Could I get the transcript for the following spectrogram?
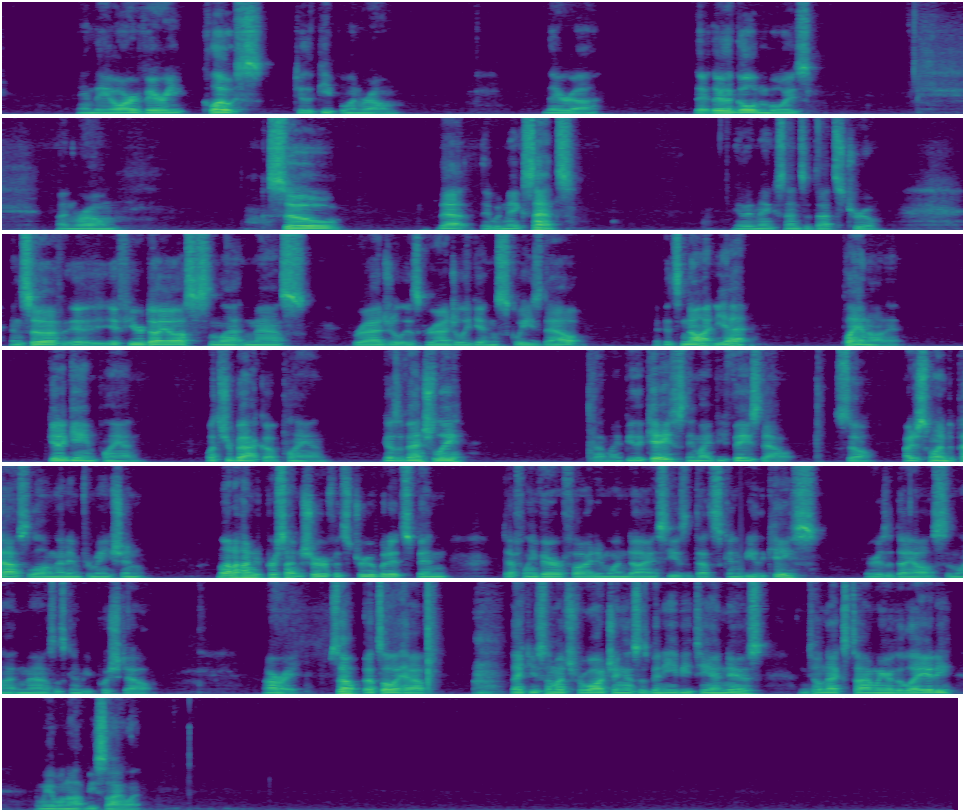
and they are very close to the people in Rome. They're uh, they're, they're the Golden Boys in Rome. So that it would make sense. It would make sense if that's true. And so if, if your diocesan Latin Mass gradual is gradually getting squeezed out, if it's not yet, plan on it. Get a game plan. What's your backup plan? Because eventually that might be the case. They might be phased out. So I just wanted to pass along that information. not 100% sure if it's true, but it's been definitely verified in one diocese that that's going to be the case. There is a diocesan Latin Mass that's going to be pushed out. All right, so that's all I have. Thank you so much for watching. This has been EVTN News. Until next time, we are the laity, and we will not be silent.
